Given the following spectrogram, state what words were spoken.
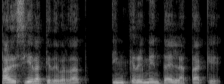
Pareciera que de verdad incrementa el ataque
